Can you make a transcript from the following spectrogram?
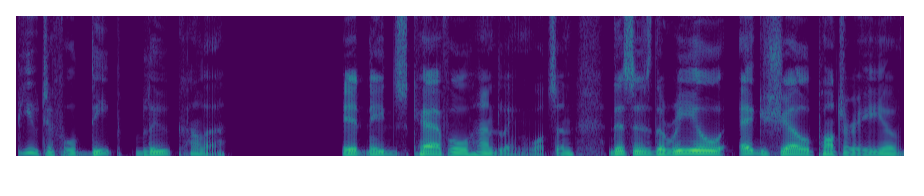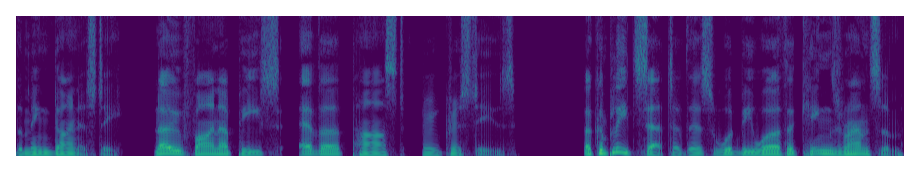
beautiful deep blue color. It needs careful handling, Watson. This is the real eggshell pottery of the Ming Dynasty. No finer piece ever passed through Christie's. A complete set of this would be worth a king's ransom.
